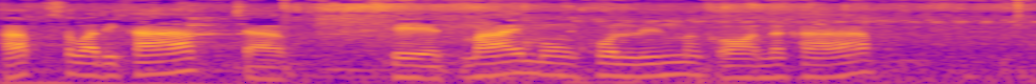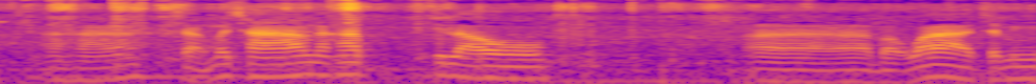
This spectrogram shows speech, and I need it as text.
ครับ สวัสดีครับ จากเพจไม้มงคลลิ้นมังกรนะครับอ่าฮะจากเมื่อเช้านะครับที่เราอ่าบอกว่าจะมี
